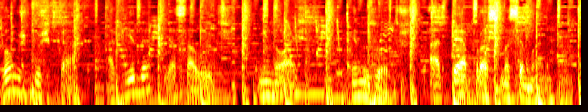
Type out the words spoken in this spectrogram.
Vamos buscar a vida e a saúde em nós e nos outros. Até a próxima semana.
